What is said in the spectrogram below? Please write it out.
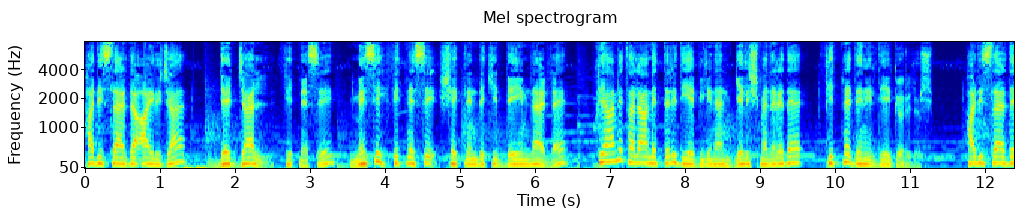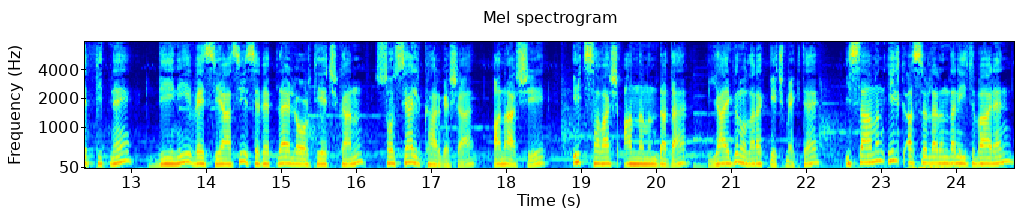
Hadislerde ayrıca Deccal fitnesi, Mesih fitnesi şeklindeki deyimlerle kıyamet alametleri diye bilinen gelişmelere de fitne denildiği görülür. Hadislerde fitne, dini ve siyasi sebeplerle ortaya çıkan sosyal kargaşa, anarşi, iç savaş anlamında da yaygın olarak geçmekte İslam'ın ilk asırlarından itibaren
